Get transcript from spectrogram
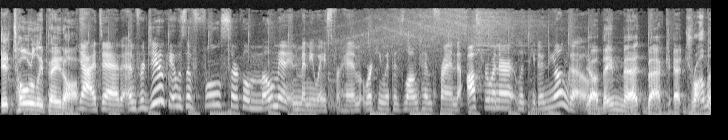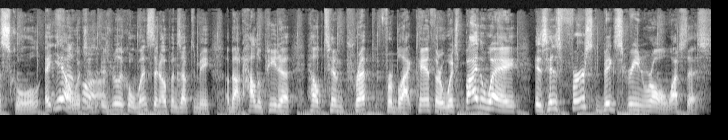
it totally paid off. Yeah, it did. And for Duke, it was a full circle moment in many ways for him, working with his longtime friend, Oscar winner Lupita Nyong'o. Yeah, they met back at drama school at Yale, so which cool. is, is really cool. Winston opens up to me about how Lupita helped him prep for Black Panther, which, by the way, is his first big screen role. Watch this.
